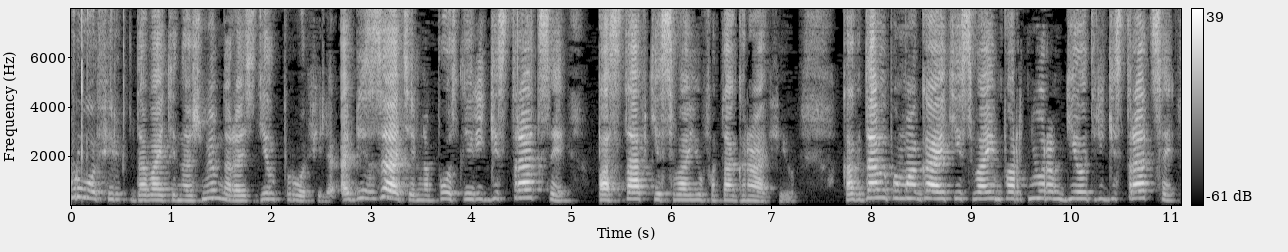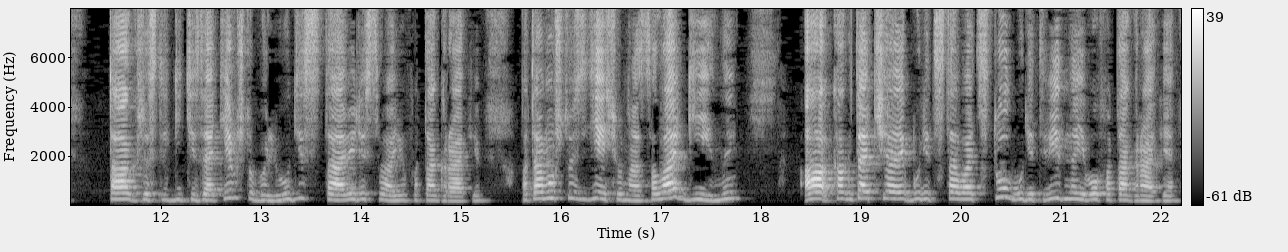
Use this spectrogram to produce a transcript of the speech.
Профиль. Давайте нажмем на раздел профиля. Обязательно после регистрации поставьте свою фотографию. Когда вы помогаете своим партнерам делать регистрации, также следите за тем, чтобы люди ставили свою фотографию. Потому что здесь у нас логины, а когда человек будет вставать в стол, будет видно его фотография.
